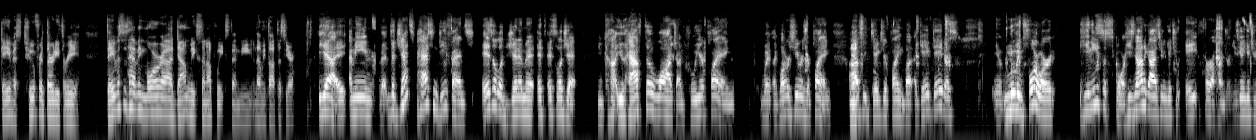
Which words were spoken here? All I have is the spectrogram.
Davis two for thirty three. Davis is having more uh, down weeks than up weeks than he, than we thought this year. Yeah, I mean the, Jets' passing defense is a legitimate. It, it's legit. You can't. You have to watch on who you're playing, with like what receivers you're playing. Yep. Obviously, Diggs you're playing, but a Gabe Davis, you know, moving forward, he needs to score. He's not a guy that's going to get you eight for a hundred. He's going to get you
